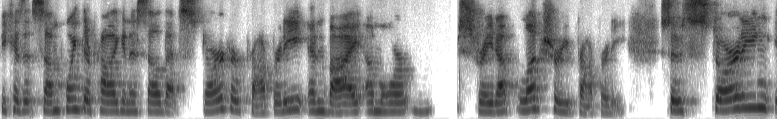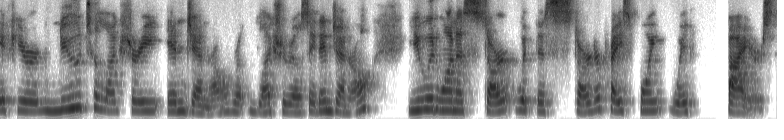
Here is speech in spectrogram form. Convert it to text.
because at some point they're probably going to sell that starter property and buy a more straight up luxury property. So, starting if you're new to luxury in general, luxury real estate in general, you would want to start with this starter price point with buyers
